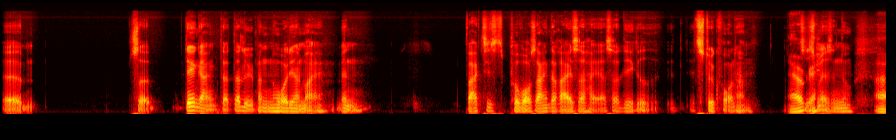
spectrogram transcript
Øhm, så dengang, der, der løb han hurtigere end mig. Men faktisk på vores andre rejser har jeg så ligget et, et stykke foran ham. Ja, okay. tidsmæssigt nu. Ja.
